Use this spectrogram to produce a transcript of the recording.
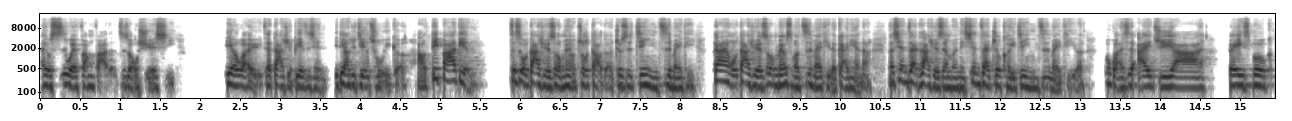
还有思维方法的这种学习。第二外语在大学毕业之前一定要去接触一个。好，第八点。这是我大学的时候没有做到的，就是经营自媒体。当然，我大学的时候没有什么自媒体的概念呐。那现在的大学生们，你现在就可以经营自媒体了，不管是 IG 啊、Facebook、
